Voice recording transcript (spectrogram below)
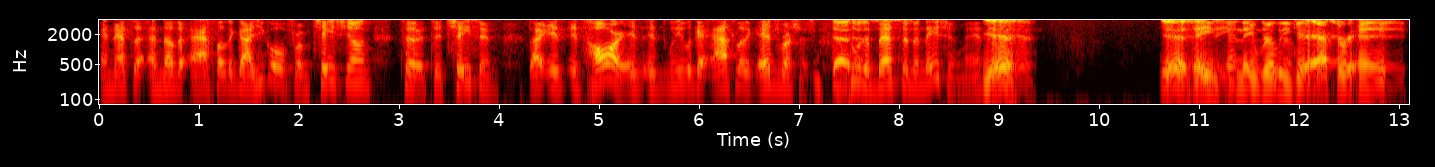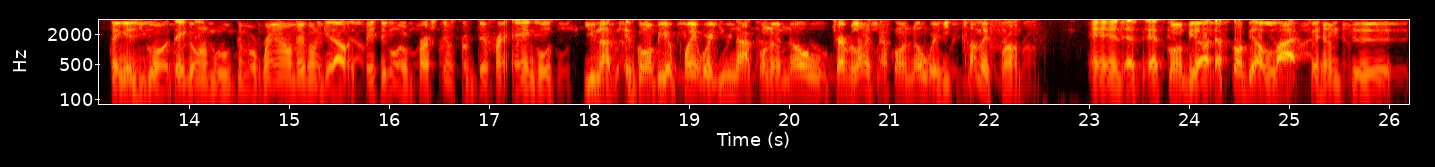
and that's a, another athletic guy. You go from Chase Young to to Chaisson. Like it's it's hard. It's, it's when you look at athletic edge rushers, that's, two of the best in the nation, man. Yeah, yeah, they and they really get after it. And thing is, you going they're going to move them around. They're going to get out in space. They're going to rush them from different angles. You not it's going to be a point where you're not going to know. Trevor Lawrence not going to know where he's coming from and that's that's going to be a that's going to be a lot for him to.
